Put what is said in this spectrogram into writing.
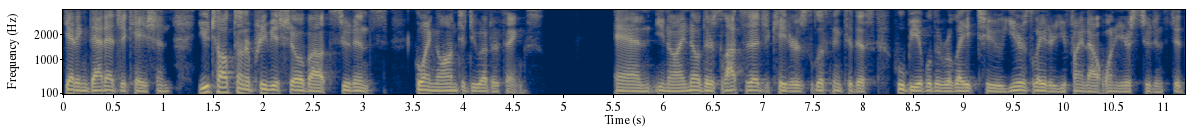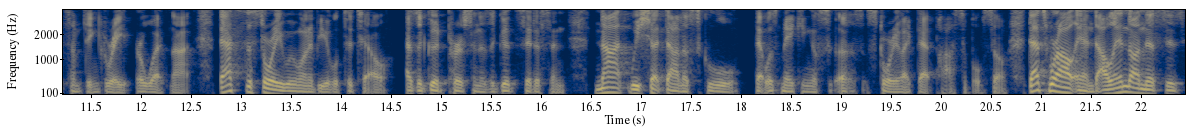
getting that education. You talked on a previous show about students going on to do other things. And, you know, I know there's lots of educators listening to this who'll be able to relate to years later, you find out one of your students did something great or whatnot. That's the story we want to be able to tell as a good person, as a good citizen, not we shut down a school that was making a, a story like that possible. So that's where I'll end. I'll end on this is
